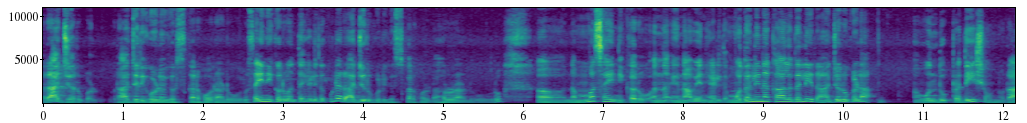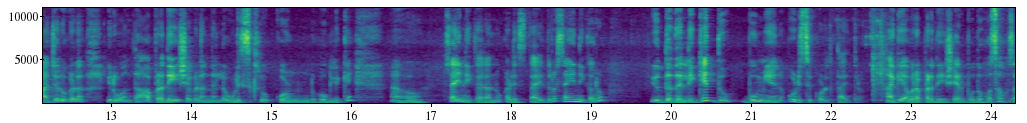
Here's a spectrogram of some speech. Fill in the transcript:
ರಾಜರುಗಳು ರಾಜರುಗಳಿಗೋಸ್ಕರ ಹೋರಾಡುವವರು. ಸೈನಿಕರು ಅಂತ ಹೇಳಿದ ಕೂಡಲೇ ರಾಜರುಗಳಿಗೋಸ್ಕರ ಹೊರಡ, ಹೋರಾಡುವವರು. ನಮ್ಮ ಸೈನಿಕರು ನಾವೇನು ಹೇಳಿದೆ, ಮೊದಲಿನ ಕಾಲದಲ್ಲಿ ರಾಜರುಗಳ ಒಂದು ಪ್ರದೇಶವನ್ನು, ರಾಜರುಗಳ ಇರುವಂತಹ ಪ್ರದೇಶಗಳನ್ನೆಲ್ಲ ಉಳಿಸಿಕೊಂಡು ಹೋಗಲಿಕ್ಕೆ ಸೈನಿಕರನ್ನು ಕಳಿಸ್ತಾ ಇದ್ದರು ಸೈನಿಕರು ಯುದ್ಧದಲ್ಲಿ ಗೆದ್ದು ಭೂಮಿಯನ್ನು ಉಳಿಸಿಕೊಳ್ತಾ ಇದ್ದರು ಹಾಗೆ ಅವರ ಪ್ರದೇಶ ಇರ್ಬೋದು, ಹೊಸ ಹೊಸ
